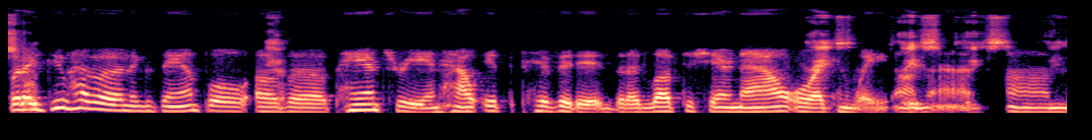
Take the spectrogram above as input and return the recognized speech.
but I do have an example of yeah. a pantry and how it's pivoted that I'd love to share now, or please, I can wait please, on that. Please, um,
